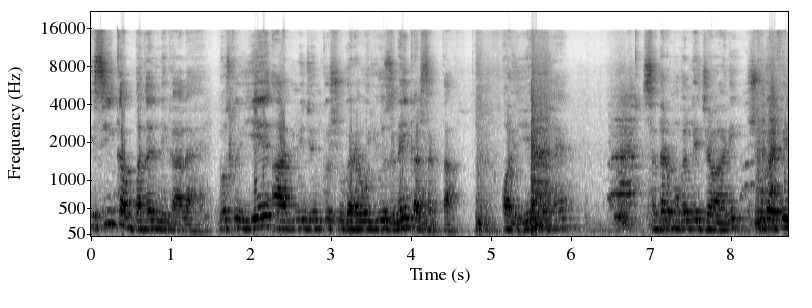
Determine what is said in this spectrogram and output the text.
इसी का बदल निकाला है। दोस्तों, ये आदमी जिनको शुगर है, वो यूज़ नहीं कर सकता। और ये जो है सदर मुगल जवानी शुगर फ्री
